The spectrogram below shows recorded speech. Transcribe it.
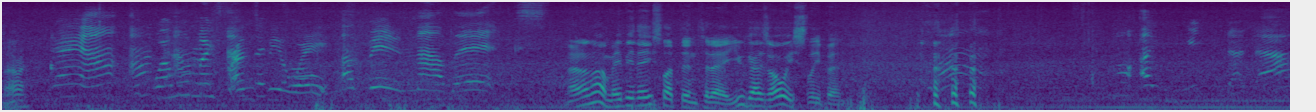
Alright. When will my friends be awake? I've been in my legs. I don't know. Maybe they slept in today. You guys always sleep in. No, I eat that now.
